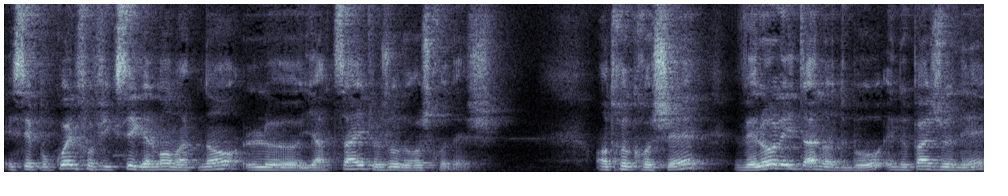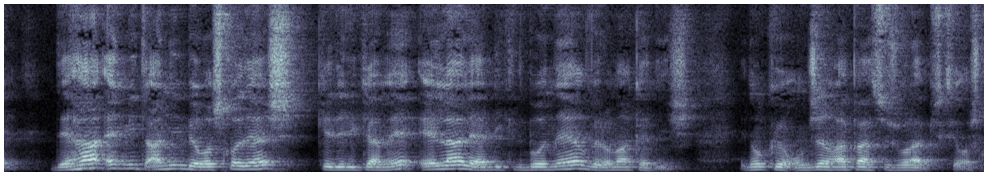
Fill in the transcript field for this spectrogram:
Et c'est pourquoi il faut fixer également maintenant le Yartzait, le jour de Rosh Chodesh. Entre crochets, Velo Leitanotbo, et ne pas jeûner, Deha En Mitanim Be Rosh Chodesh Kedelikame, Ela Leadik Boner Velomar Kadish. Et donc on ne gênera pas ce jour-là puisque c'est Rosh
